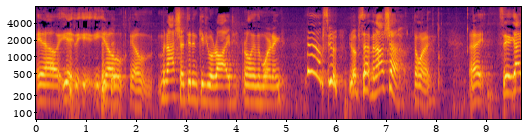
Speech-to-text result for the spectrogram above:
you know, you, you, know, you know, Menashe didn't give you a ride early in the morning. Yeah, I'm sure you're upset, Menashe. Don't worry. All right. See, guy,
